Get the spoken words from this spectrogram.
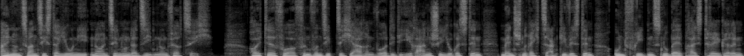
21. Juni 1947. Heute vor 75 Jahren wurde die iranische Juristin, Menschenrechtsaktivistin und Friedensnobelpreisträgerin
